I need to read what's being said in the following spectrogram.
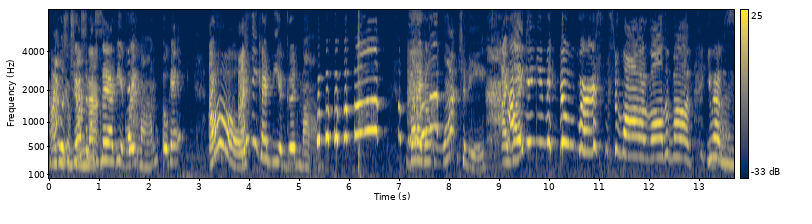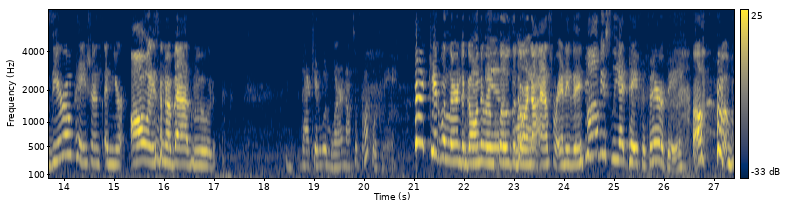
I, can was just about that. to say I'd be a great mom. Okay. I, Oh. I think I'd be a good mom, but I don't want to be. I I like. think you'd be the worst mom of all the moms. You have Yeah. zero patience and you're always in a bad mood. that kid would learn not to fuck with me. Kid would learn to go in the room, In close the door, and not ask for anything. Obviously, I'd pay for therapy. Oh,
